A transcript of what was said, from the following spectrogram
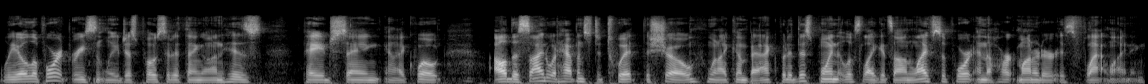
Leo Laporte recently just posted a thing on his page saying, and I quote, I'll decide what happens to Twit, the show, when I come back, but at this point it looks like it's on life support and the heart monitor is flatlining.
